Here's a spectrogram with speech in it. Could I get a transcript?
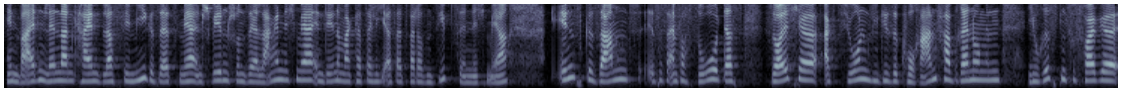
in beiden Ländern kein Blasphemiegesetz mehr, in Schweden schon sehr lange nicht mehr, in Dänemark tatsächlich erst seit 2017 nicht mehr. Insgesamt ist es einfach so, dass solche Aktionen wie diese Koranverbrennungen Juristen zufolge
